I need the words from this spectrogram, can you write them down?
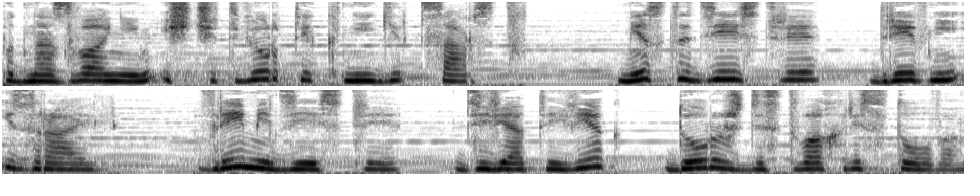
под названием «Из четвертой книги царств». Место действия – Древний Израиль. Время действия – IX век до Рождества Христова.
